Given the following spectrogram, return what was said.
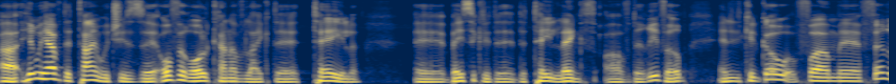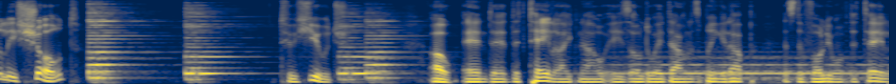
Uh, here we have the time, which is uh, overall kind of like the tail, uh, basically the, the tail length of the reverb. And it can go from uh, fairly short to huge. Oh, and uh, the tail right now is all the way down. Let's bring it up. That's the volume of the tail.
